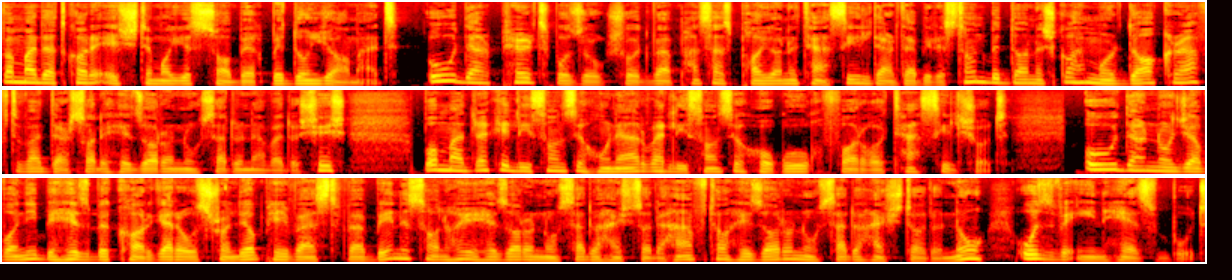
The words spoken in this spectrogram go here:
و مددکار اجتماعی سابق به دنیا آمد. او در پرت بزرگ شد و پس از پایان تحصیل در دبیرستان به دانشگاه مرداک رفت و در سال 1996 با مدرک لیسانس هنر و لیسانس حقوق فارغ‌التحصیل شد. او در نوجوانی به حزب کارگر استرالیا پیوست و بین سالهای 1987 تا 1989 عضو این حزب بود.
